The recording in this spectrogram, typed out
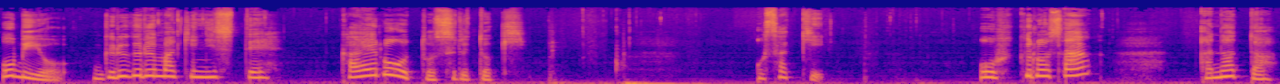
帯をぐるぐる巻きにして帰ろうとする時おさきおふくろさんあなた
